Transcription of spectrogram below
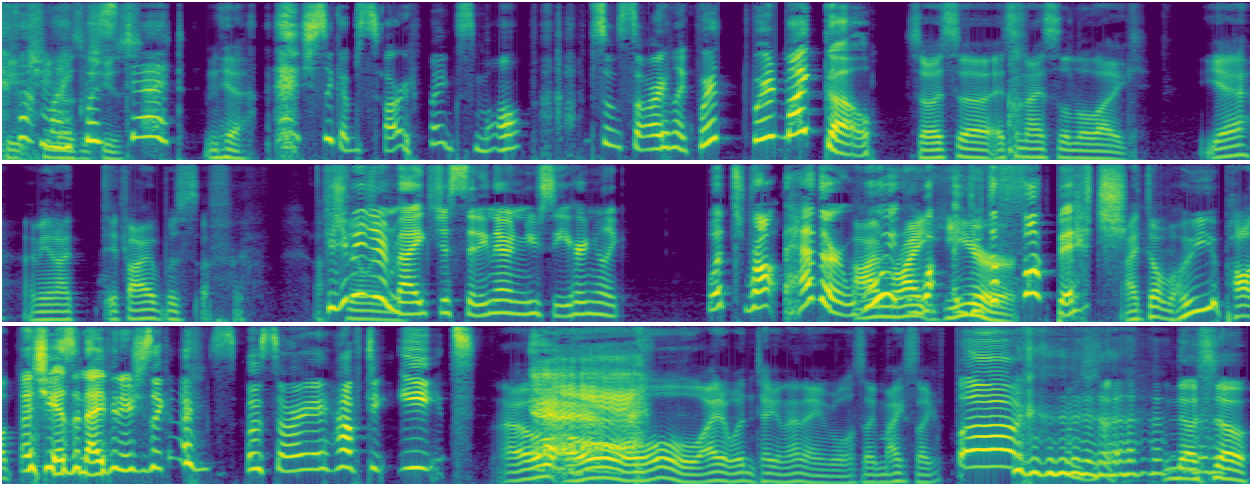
She she Mike knows that was she's dead. yeah. She's like, I'm sorry, Mike's mom. I'm so sorry. Like, where where'd Mike go? So it's a it's a nice little like yeah. I mean, I if I was. a f- a Could you imagine Mike just sitting there and you see her and you're like, What's wrong, Heather? I'm who- right what- you here. The fuck, bitch. I don't. Who are you? And she has a knife in her. She's like, I'm so sorry. I have to eat. Oh, oh, oh! I wouldn't take that angle. It's like Mike's like fuck. no, so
